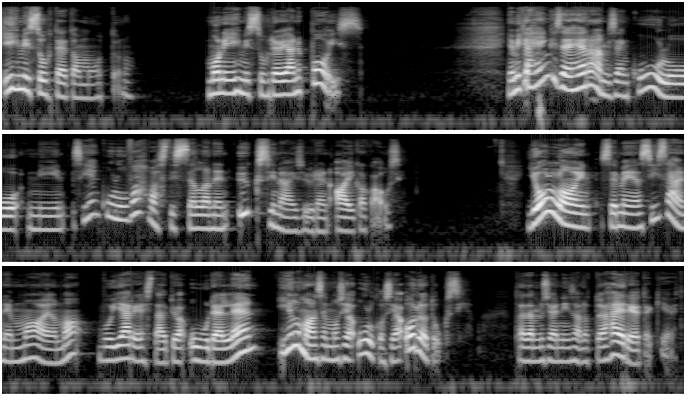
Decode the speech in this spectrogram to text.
Ihmissuhteet on muuttunut. Moni ihmissuhde on jäänyt pois. Ja mikä henkiseen heräämiseen kuuluu, niin siihen kuuluu vahvasti sellainen yksinäisyyden aikakausi. Jolloin se meidän sisäinen maailma voi järjestäytyä uudelleen ilman semmoisia ulkoisia odotuksia tai tämmöisiä niin sanottuja häiriötekijöitä.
